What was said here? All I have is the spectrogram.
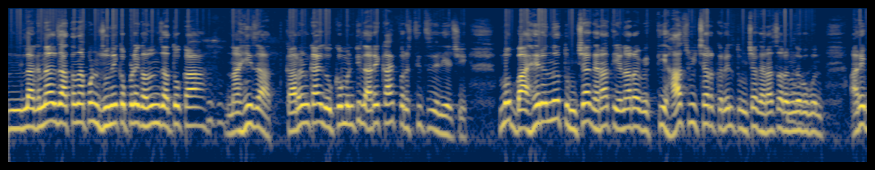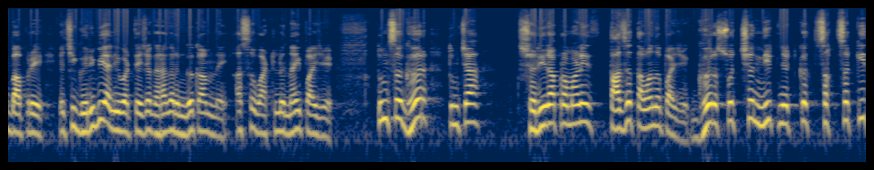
लग्नाला जाताना आपण जुने कपडे घालून जातो का? नाही जात. कारण काय? लोक म्हणतील अरे काय परिस्थिती झाली याची? मग बाहेरनं तुमच्या घरात येणारा व्यक्ती हाच विचार करेल तुमच्या घराचा रंग बघून. अरे बापरे याची गरिबी आली वाटते याच्या घराला रंगकाम नाही. असं वाटलं नाही पाहिजे. तुमचं घर तुमच्या शरीराप्रमाणे ताजं तवानं पाहिजे. घर स्वच्छ नीटनेटकं चकचकीत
